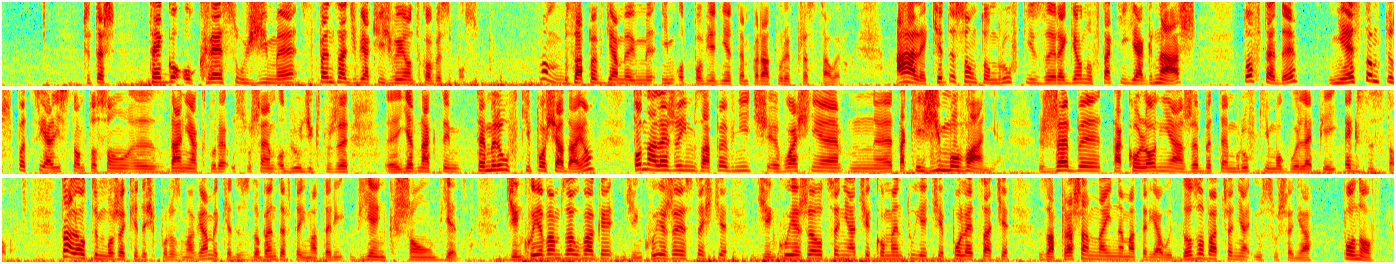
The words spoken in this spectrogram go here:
czy też tego okresu zimy spędzać w jakiś wyjątkowy sposób. No, zapewniamy im, odpowiednie temperatury przez cały rok. Ale kiedy są to mrówki z regionów takich jak nasz, to wtedy nie jestem tu specjalistą, to są e, zdania, które usłyszałem od ludzi, którzy e, jednak tym, te mrówki posiadają, to należy im zapewnić właśnie mm, takie zimowanie, żeby ta kolonia, żeby te mrówki mogły lepiej egzystować. No ale o tym może kiedyś porozmawiamy, kiedy zdobędę w tej materii większą wiedzę. Dziękuję Wam za uwagę, dziękuję, że jesteście, dziękuję, że oceniacie, komentujecie, polecacie. Zapraszam na inne materiały. Do zobaczenia i usłyszenia ponownie.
